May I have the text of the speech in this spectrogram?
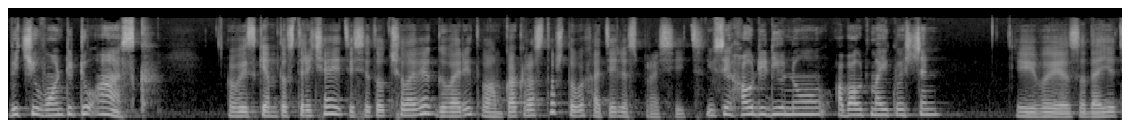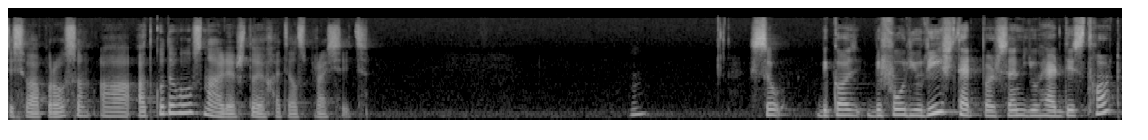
which you wanted to ask. Вы с кем-то встречаетесь, и тот человек говорит вам как раз то, что вы хотели спросить. You say, How did you know about my question? И вы задаетесь вопросом, а откуда вы узнали, что я хотел спросить? So, because before you reached that person, you had this thought,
